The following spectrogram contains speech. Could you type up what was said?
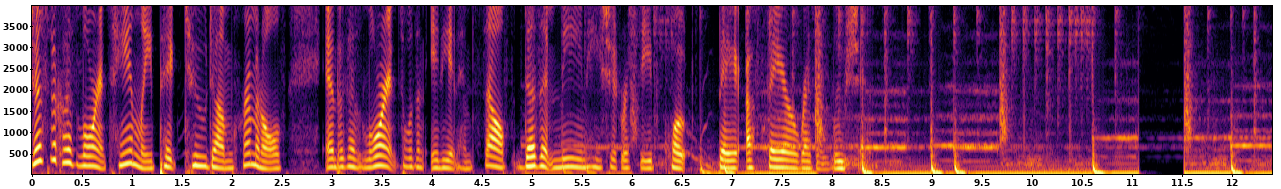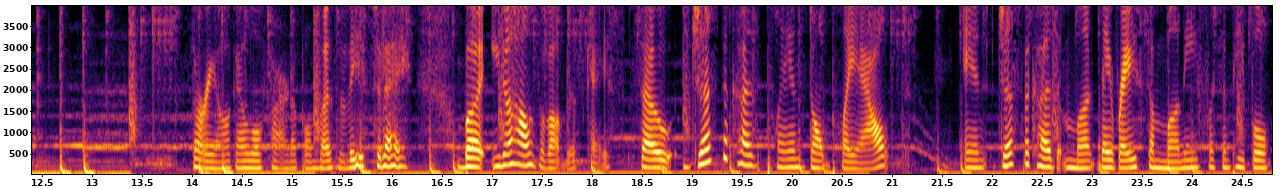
Just because Lawrence Handley picked two dumb criminals and because Lawrence was an idiot himself doesn't mean he should receive, quote, a fair resolution. Sorry, y'all, got a little fired up on both of these today. But you know how I feel about this case. So just because plans don't play out, and just because they raise some money for some people,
